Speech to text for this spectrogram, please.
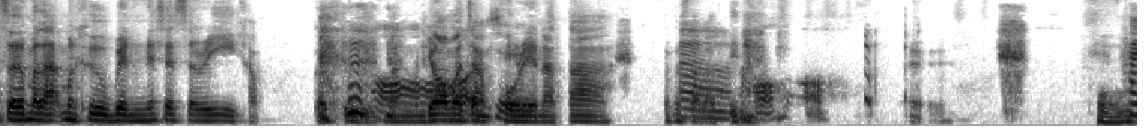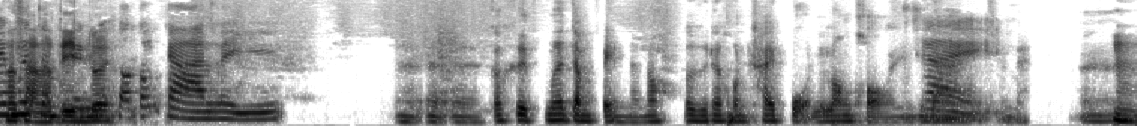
เซิร์ชมาแล้วมันคือ when necessary ครับ ก็คือมันย่อมาจาก p o r e n a t a เป็นภาษาละตินอ๋อโอ้โห ให้ภาเมื่อษาละจำติเป็นนด้วยที่เขาต้องการอะไรอย่างนี้เออเออเออก็คือเมื่อจำเป็นนะเนาะก็คือถ้าคนไข้ปวดแล้วลองคออย่างนี้ได้ใช่ใช่ไหมอ่าอืม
